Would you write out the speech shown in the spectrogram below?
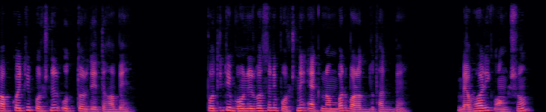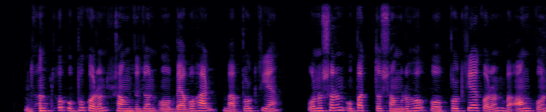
সব কয়টি প্রশ্নের উত্তর দিতে হবে। প্রতিটি বহু নির্বাচনী প্রশ্নে এক নম্বর বরাদ্দ থাকবে। ব্যবহারিক অংশ যন্ত্র, উপকরণ সংযোজন ও ব্যবহার বা প্রক্রিয়া, অনুসরণ, উপাত্ত সংগ্রহ ও প্রক্রিয়াকরণ বা অঙ্কন,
